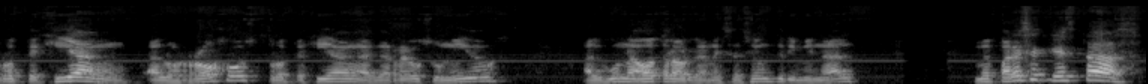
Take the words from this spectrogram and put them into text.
protegían a los rojos, protegían a Guerreros Unidos, alguna otra organización criminal. Me parece que estas,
